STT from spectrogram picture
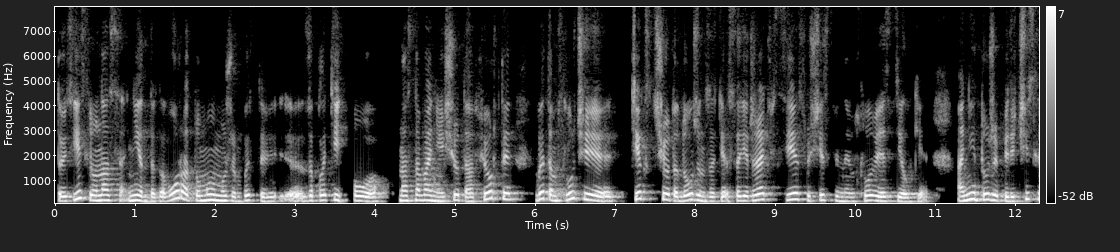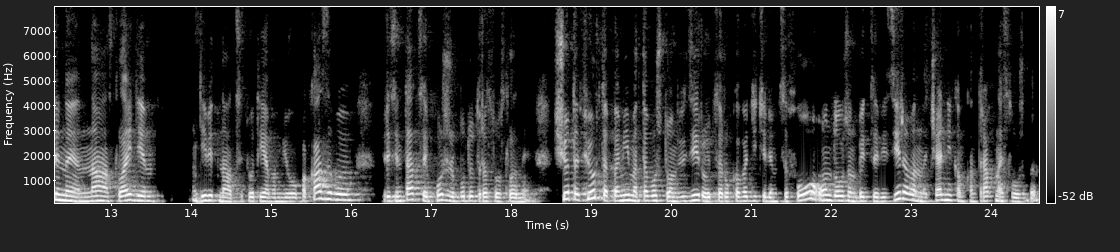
То есть если у нас нет договора, то мы можем быстро э, заплатить по, на основании счета оферты. В этом случае текст счета должен содержать все существенные условия сделки. Они тоже перечислены на слайде 19. Вот я вам его показываю. Презентации позже будут разосланы. Счет оферта, помимо того, что он визируется руководителем ЦФО, он должен быть завизирован начальником контрактной службы.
